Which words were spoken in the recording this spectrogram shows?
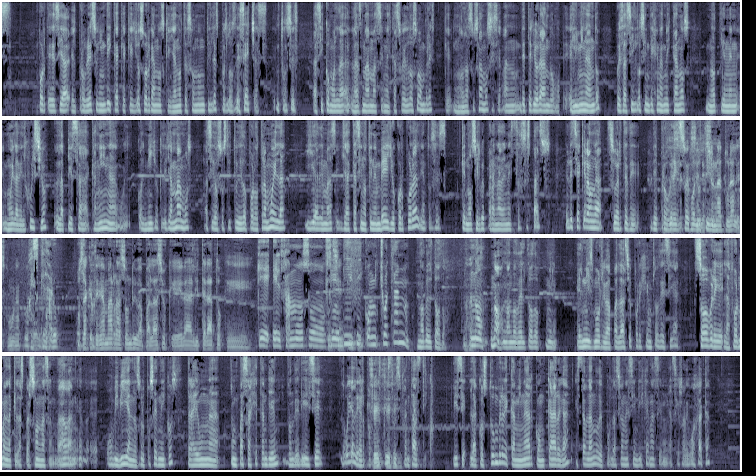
Porque decía, el progreso indica que aquellos órganos que ya no te son útiles, pues los desechas. Entonces, así como la- las mamas en el caso de los hombres, que no las usamos y se van deteriorando, eliminando, pues así los indígenas mexicanos no tienen muela del juicio. La pieza canina o el colmillo que le llamamos ha sido sustituido por otra muela y además ya casi no tienen vello corporal, entonces que no sirve para nada en estos espacios. Él decía que era una suerte de, de progreso Se- evolutivo. Selección natural es como una cosa. Pues de- claro. O sea que tenía más razón Riva Palacio, que era literato que. Que el famoso Que científico, científico. michoacano. No del todo. No. No, no, no del todo. Miren, el mismo Riva Palacio, por ejemplo, decía sobre la forma en la que las personas andaban eh, o vivían los grupos étnicos. Trae una, un pasaje también donde dice, lo voy a leer porque Sí, es que sí, esto sí. es fantástico. Dice, la costumbre de caminar con carga, está hablando de poblaciones indígenas en la Sierra de Oaxaca,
